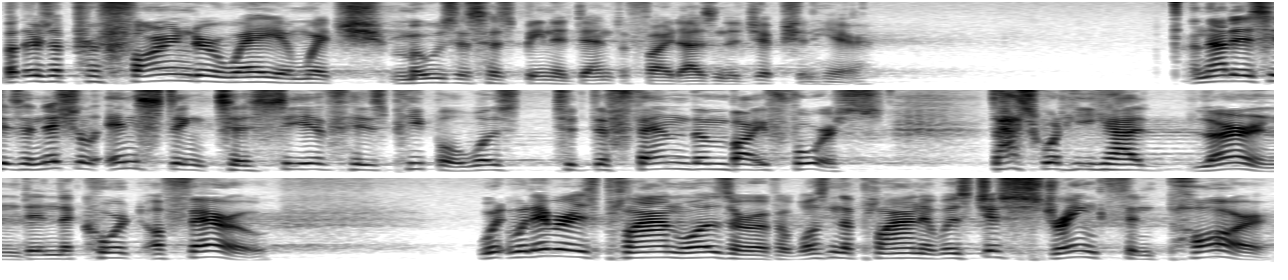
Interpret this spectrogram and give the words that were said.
But there's a profounder way in which Moses has been identified as an Egyptian here. And that is his initial instinct to save his people was to defend them by force. That's what he had learned in the court of Pharaoh. Whatever his plan was, or if it wasn't a plan, it was just strength and power.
